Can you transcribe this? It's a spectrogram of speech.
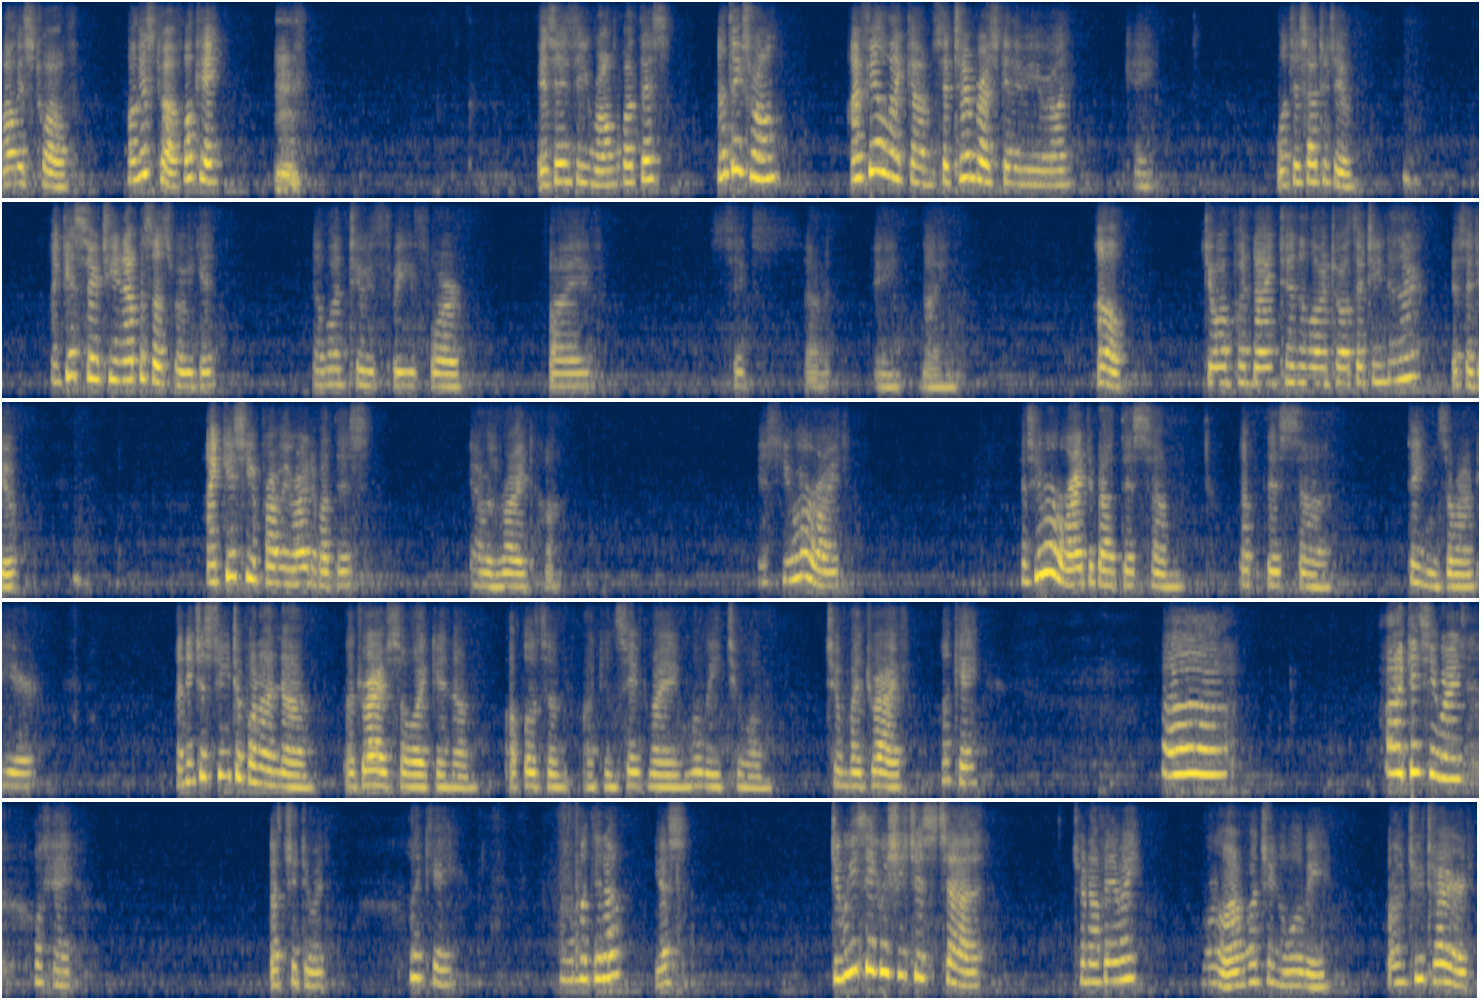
August 12th. August 12th, okay. Is anything wrong about this? Nothing's wrong. I feel like um September is gonna be wrong. Okay. We'll just have to do. I guess 13 episodes per weekend. Now, 1, 2, 3, 4, 5, 6, 7, 8, 9. Oh. Do you want to put 9, 10, 11, 12, 13 in there? Yes, I do. I guess you're probably right about this. Yeah, I was right, huh? Yes, you were right. Yes, you were right about this, um, of this, uh, things around here. And I just need to put on, um, a drive so I can, um, upload some, I can save my movie to, um, to my drive. Okay. Uh, I guess you're right. Okay. That should do it. Okay. Um, look it up? Yes. Do we think we should just, uh, turn off anyway? Oh, I'm watching a movie. I'm too tired.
